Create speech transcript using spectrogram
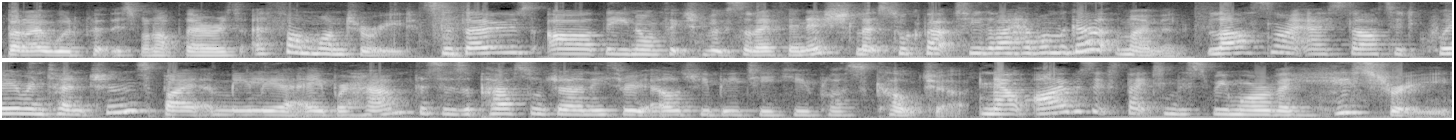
but I would put this one up there as a fun one to read. So those are the non-fiction books that I finished. Let's talk about two that I have on the go at the moment. Last night I started Queer Intentions by Amelia Abraham. This is a personal journey through LGBTQ plus culture. Now I was expecting this to be more of a history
